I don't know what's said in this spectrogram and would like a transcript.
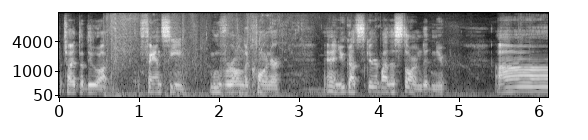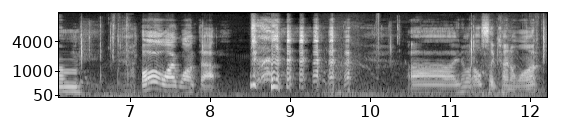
I tried to do a fancy move around the corner. And you got scared by the storm, didn't you? Um... Oh, I want that. uh, you know what else I kind of want?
